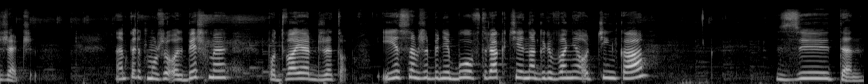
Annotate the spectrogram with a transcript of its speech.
rzeczy. Najpierw może odbierzmy podwajacz żetonów. I jestem, żeby nie było w trakcie nagrywania odcinka z ten.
